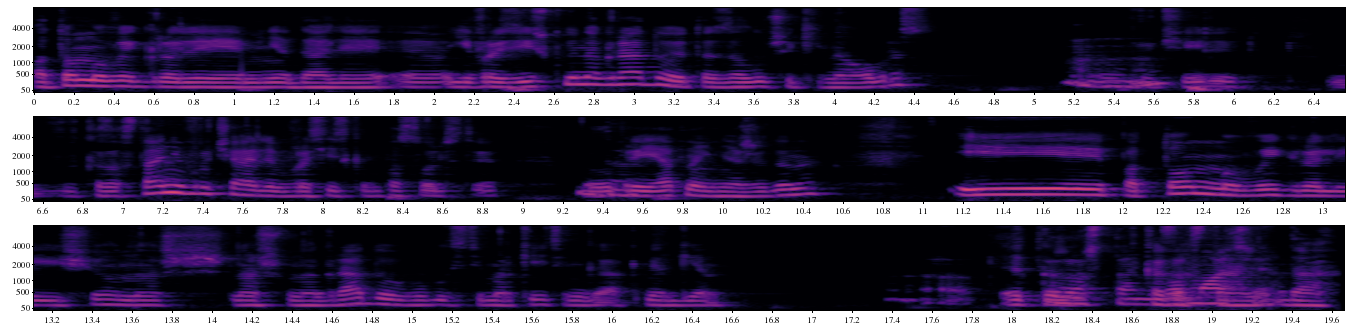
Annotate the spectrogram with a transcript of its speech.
Потом мы выиграли, мне дали э, евразийскую награду, это за лучший кинообраз. Ага. Вручили. В Казахстане вручали, в российском посольстве. Было да. приятно и неожиданно. И потом мы выиграли еще наш, нашу награду в области маркетинга Акмерген. В это Казахстане, в Казахстане, в да.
